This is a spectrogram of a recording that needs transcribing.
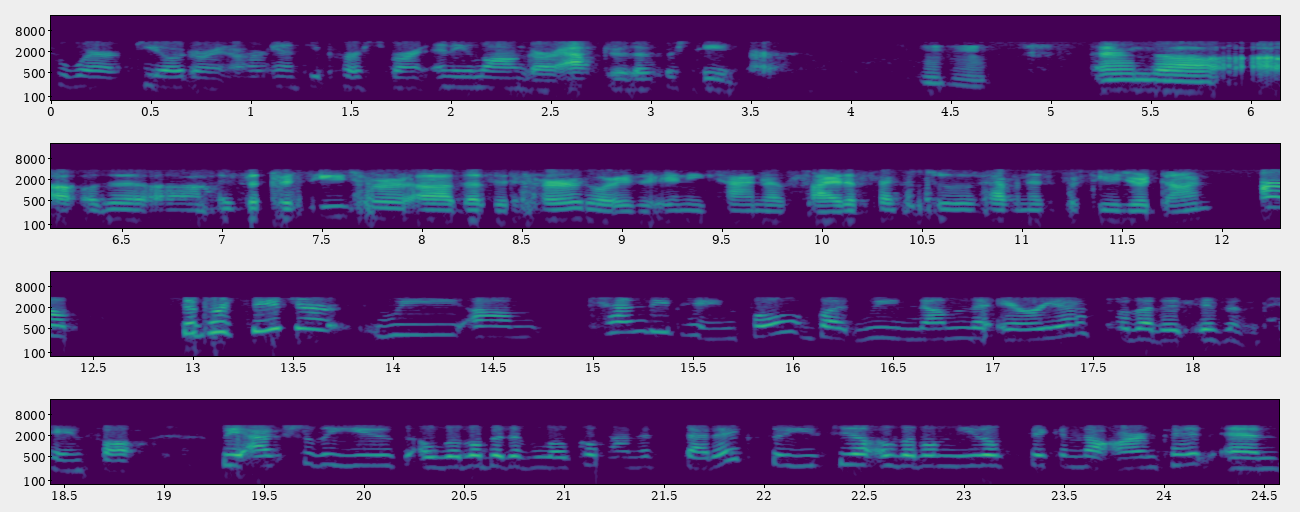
to wear deodorant or antiperspirant any longer after the procedure. hmm And uh, uh, the um, is the procedure uh, does it hurt or is there any kind of side effects to having this procedure done? Um, the procedure we um, can be painful, but we numb the area so that it isn't painful. We actually use a little bit of local anesthetic, so you feel a little needle stick in the armpit, and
